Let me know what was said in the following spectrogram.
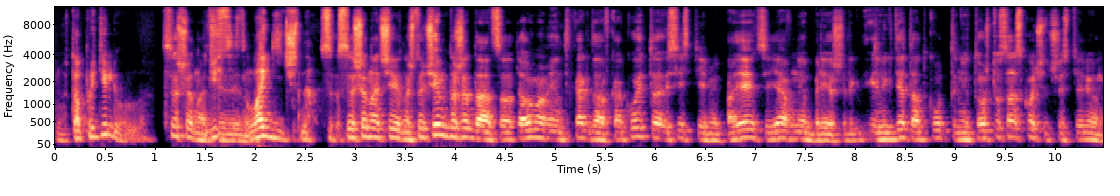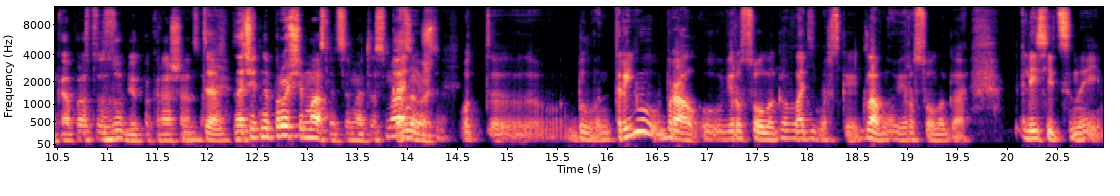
Ну, это определенно. Совершенно очевидно. логично. С- Совершенно очевидно, что чем дожидаться того момента, когда в какой-то системе появится явная брешь или, или где-то откуда-то не то, что соскочит шестеренка, а просто зубья покрошатся. Да. Значительно проще маслицем это смазывать. Конечно. Вот э, был в интервью, брал у вирусолога Владимирской, главного вирусолога Лисицыной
